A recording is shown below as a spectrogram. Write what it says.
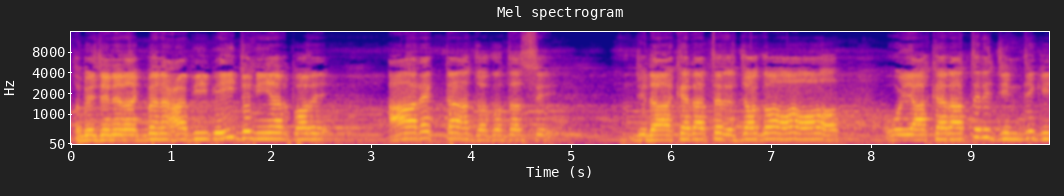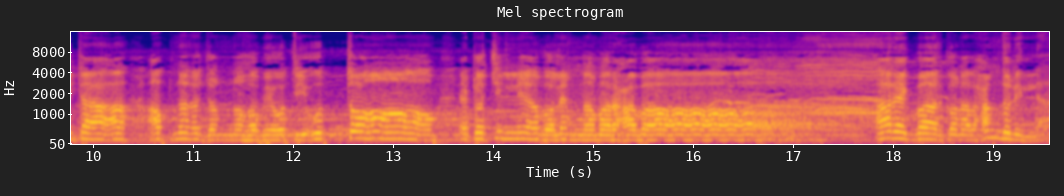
তবে জেনে রাখবেন, হাবিব এই দুনিয়ার পরে আর একটা জগৎ আছে, যেটা আখেরাতের জগৎ। ওই আখেরাতের জিন্দিগিটা আপনার জন্য হবে অতি উত্তম। একটু চিল্লিয়া বলেন না আমার হাবা আর একবার কোন আলহামদুলিল্লাহ।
